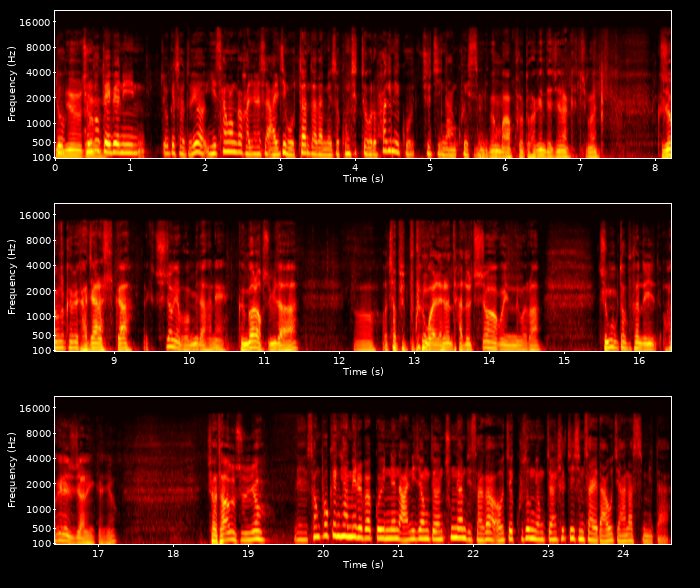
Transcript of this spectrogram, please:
또 김여정- 중국 대변인 쪽에서도요. 이 상황과 관련해서 알지 못한다라면서 공식적으로 확인해 주지는 않고 있습니다. 이건 뭐 앞으로도 확인되지는 않겠지만 그 정도 급이 가지 않았을까 이렇게 추정해 봅니다. 네. 근거는 없습니다. 어, 어차피 북한 관련은 다들 추정하고 있는 거라 중국도 북한도 확인해 주지 않으니까요. 자, 다음 뉴스는요. 네, 성폭행 혐의를 받고 있는 안희정 전 충남지사가 어제 구속영장 실질심사에 나오지 않았습니다.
